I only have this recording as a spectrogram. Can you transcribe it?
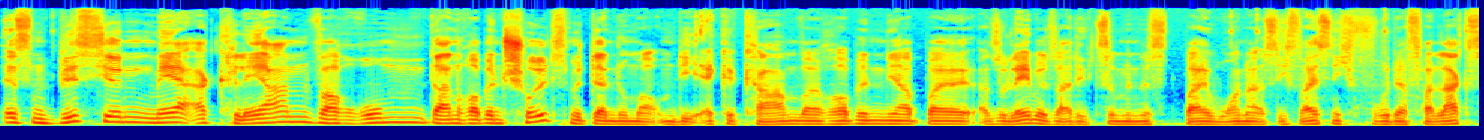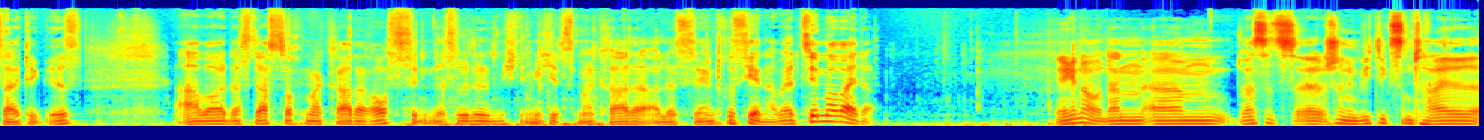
es ein bisschen mehr erklären, warum dann Robin Schulz mit der Nummer um die Ecke kam, weil Robin ja bei, also labelseitig zumindest bei Warner ist. Ich weiß nicht, wo der verlagsseitig ist. Aber dass das doch mal gerade rausfinden, das würde mich nämlich jetzt mal gerade alles sehr interessieren. Aber erzähl mal weiter. Ja, genau. Dann, ähm, du hast jetzt äh, schon den wichtigsten Teil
